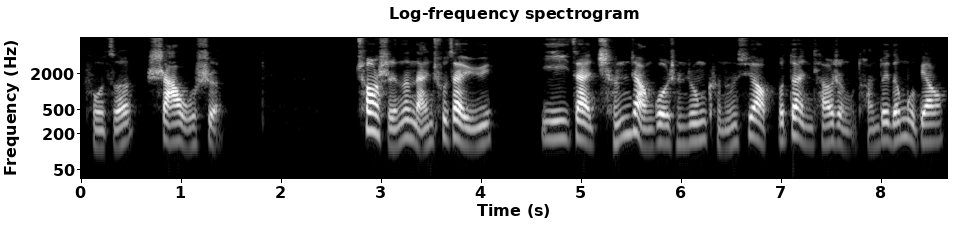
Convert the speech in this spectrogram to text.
否则杀无赦。创始人的难处在于。一在成长过程中可能需要不断调整团队的目标，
